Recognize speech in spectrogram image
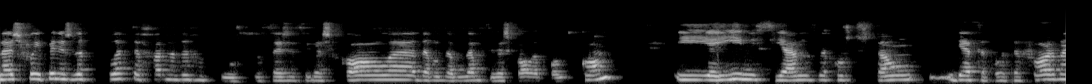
mas foi apenas da plataforma de recursos, ou seja, Ciberescola, www.ciberescola.com, e aí iniciámos a construção dessa plataforma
